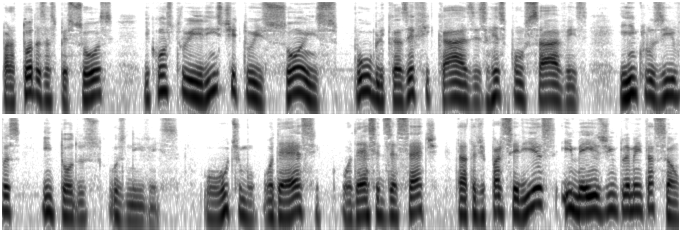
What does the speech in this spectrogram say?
para todas as pessoas e construir instituições públicas eficazes, responsáveis e inclusivas em todos os níveis. O último ODS, ODS 17, trata de parcerias e meios de implementação.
